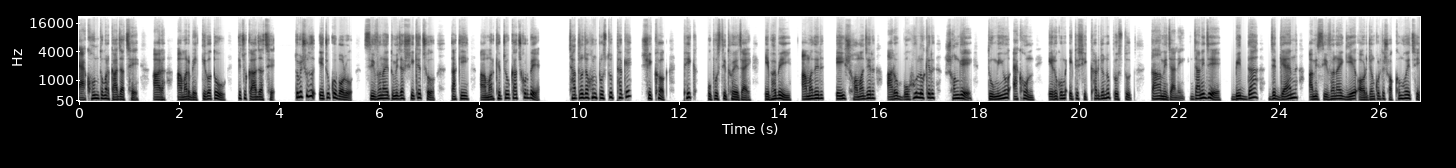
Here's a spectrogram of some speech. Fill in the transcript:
এখন তোমার কাজ আছে, আর আমার ব্যক্তিগতও কিছু কাজ আছে। তুমি শুধু এটুকু বলো, সিভনায় তুমি যা শিখেছ, তা কি আমার ক্ষেত্রেও কাজ করবে? ছাত্র যখন প্রস্তুত থাকে, শিক্ষক ঠিক উপস্থিত হয়ে যায়। এভাবেই আমাদের এই সমাজের আরও বহু লোকের সঙ্গে তুমিও এখন এরকম একটি শিক্ষার জন্য প্রস্তুত। তা আমি জানি। জানি যে বিদ্যা, যে জ্ঞান আমি সিভানায় গিয়ে অর্জন করতে সক্ষম হয়েছি,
